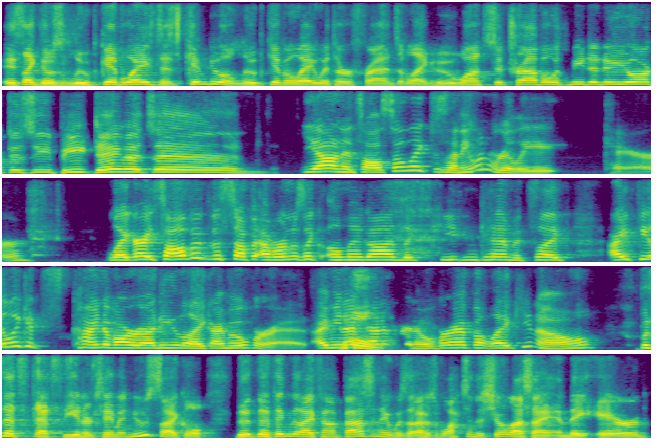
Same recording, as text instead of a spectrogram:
It's like those loop giveaways. Does Kim do a loop giveaway with her friends of like, who wants to travel with me to New York to see Pete Davidson? Yeah, and it's also like, does anyone really care? Like, I saw that the stuff everyone was like, "Oh my god!" Like Pete and Kim. It's like I feel like it's kind of already like I'm over it. I mean, Whoa. I've kind of been over it, but like you know, But that's that's the entertainment news cycle. The the thing that I found fascinating was that I was watching the show last night and they aired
